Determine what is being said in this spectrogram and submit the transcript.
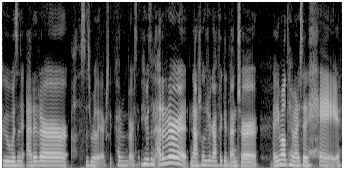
who was an editor. Oh, this is really actually kind of embarrassing. He was an editor at National Geographic Adventure. I emailed him and I said, hey,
